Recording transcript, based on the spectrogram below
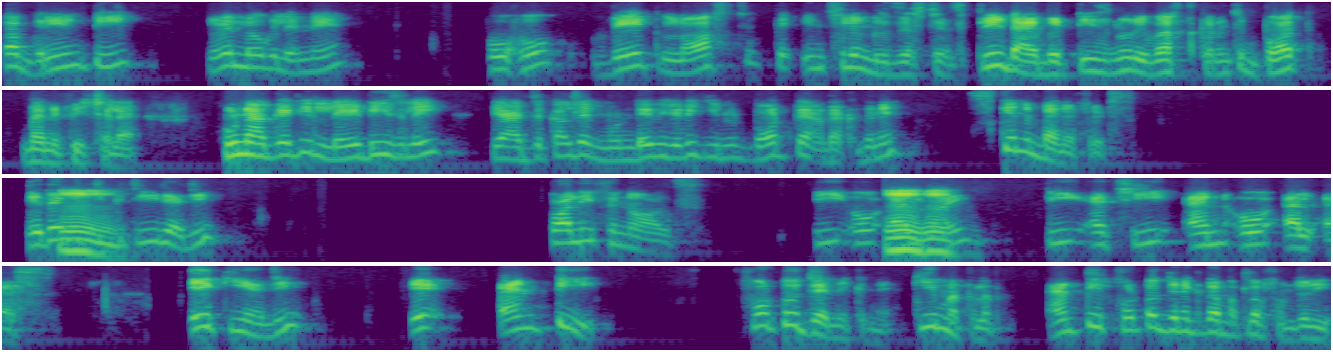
ਤਾਂ ਗ੍ਰੀਨ ਟੀ ਜਿਹੜੇ ਲੋਕ ਲੈਂਦੇ ਆ ਉਹ weight loss ਤੇ ਇਨਸੂਲਿਨ ਰੈਜ਼ਿਸਟੈਂਸ ਪ੍ਰੀ ਡਾਇਬੀਟੀਜ਼ ਨੂੰ ਰਿਵਰਸ ਕਰਨ ਚ ਬਹੁਤ ਬੈਨੀਫੀਸ਼ੀਅਲ ਹੈ। ਹੁਣ ਅੱਗੇ ਜੀ ਲੇਡੀਜ਼ ਲਈ ਤੇ ਅੱਜ ਕੱਲ ਦੇ ਮੁੰਡੇ ਵੀ ਜਿਹੜੀ ਚੀਜ਼ ਨੂੰ ਬਹੁਤ ਧਿਆਨ ਰੱਖਦੇ ਨੇ ਸਕਿਨ ਬੈਨੀਫਿਟਸ ਇਹਦੇ ਵਿੱਚ। ਇੱਕ ਚੀਜ਼ ਹੈ ਜੀ polyphenols hmm, L hmm. Y P H E N O L S ਇਹ ਕੀ ਹੈ ਜੀ? ਇਹ ਐਂਟੀ ਫੋਟੋਜੈਨਿਕ ਨੇ। ਕੀ ਮਤਲਬ? ਐਂਟੀ ਫੋਟੋਜੈਨਿਕ ਦਾ ਮਤਲਬ ਸਮਝੋ ਜੀ।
